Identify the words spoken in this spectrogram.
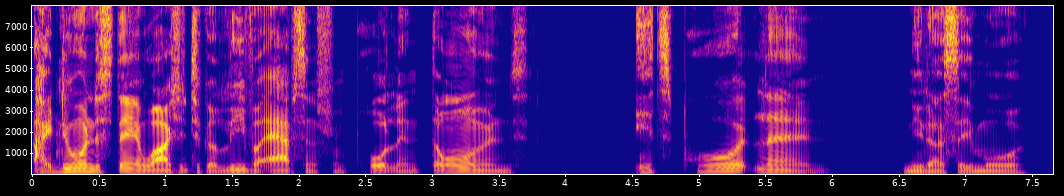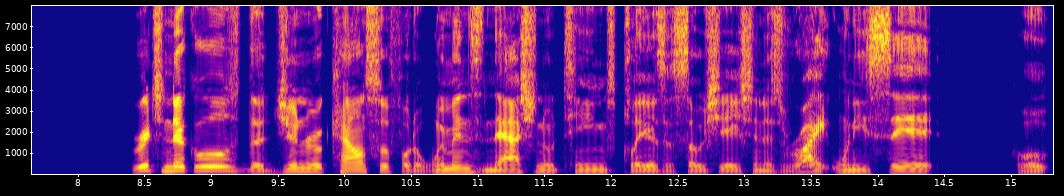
I do understand why she took a leave of absence from Portland Thorns. It's Portland. Need I say more? Rich Nichols, the general counsel for the Women's National Teams Players Association, is right when he said, quote,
